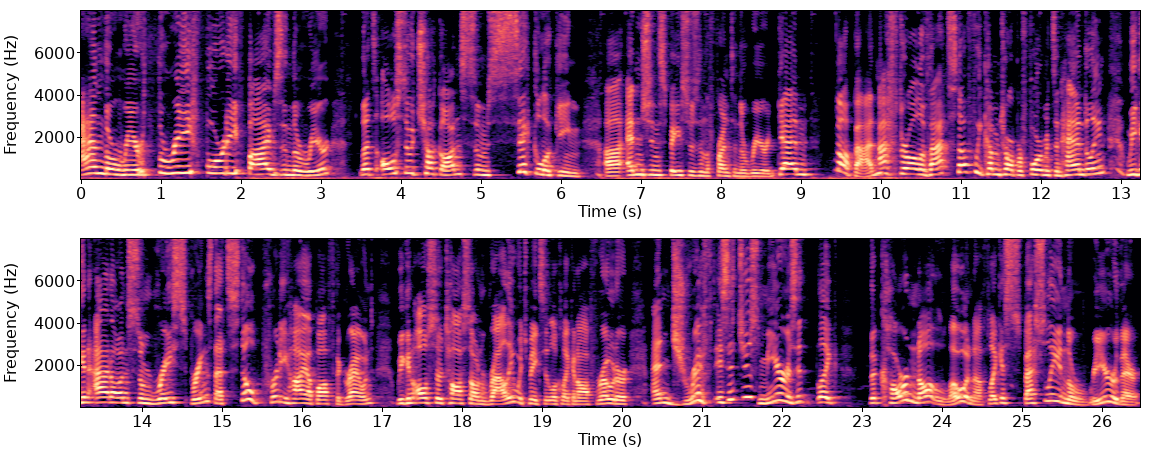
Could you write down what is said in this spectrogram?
and the rear. 345s in the rear. Let's also chuck on some sick looking uh, engine spacers in the front and the rear again. Not bad. After all of that stuff, we come to our performance and handling. We can add on some race springs. That's still pretty high up off the ground. We can also toss on rally, which makes it look like an off-roader. And drift. Is it just me or is it like the car not low enough, like especially in the rear there.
